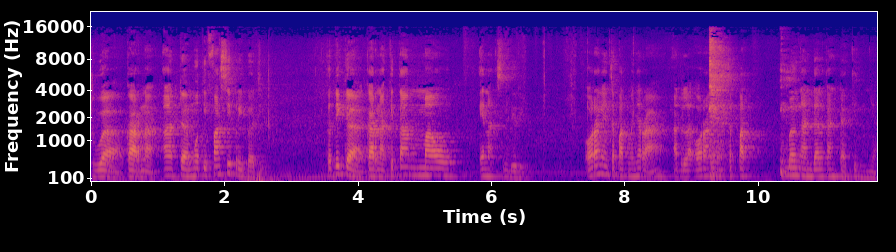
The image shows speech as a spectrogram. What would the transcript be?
dua karena ada motivasi pribadi. Ketiga karena kita mau enak sendiri. Orang yang cepat menyerah adalah orang yang cepat mengandalkan dagingnya.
